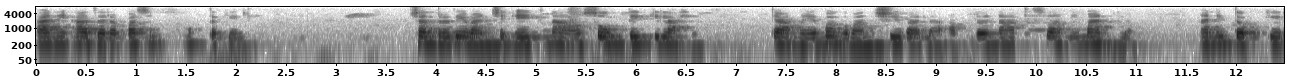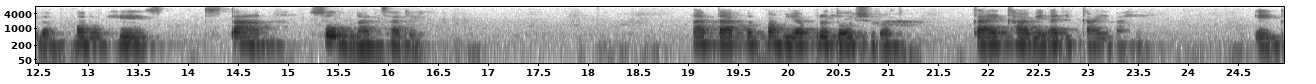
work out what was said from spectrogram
आणि आजारापासून मुक्त केले. चंद्रदेवांचे एक नाव सोम देखील आहे त्यामुळे भगवान शिवाला आपलं नाथस्वामी मानलं आणि तप केलं म्हणून हे स्थान सोमनाथ झाले. आता आपण पाहूया प्रदोष व्रत. काय खावे आणि काय नाही. एक.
